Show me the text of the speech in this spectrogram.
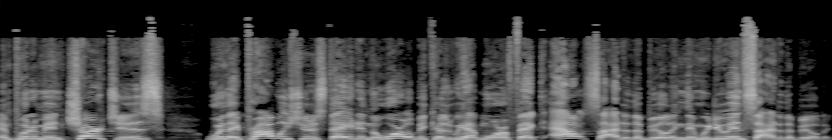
and put them in churches when they probably should have stayed in the world because we have more effect outside of the building than we do inside of the building.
